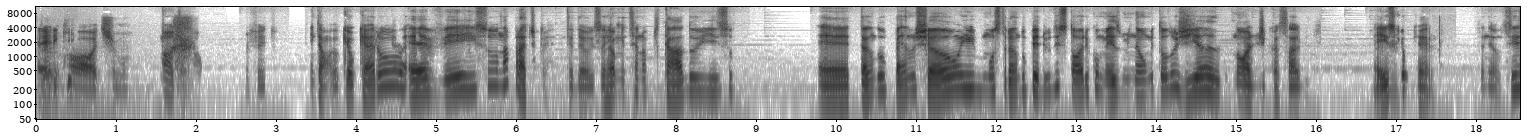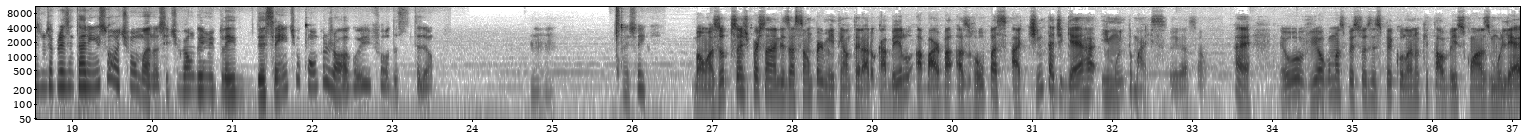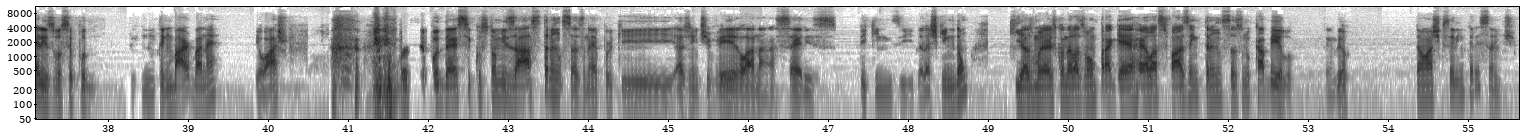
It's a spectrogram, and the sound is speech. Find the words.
Eric? Ótimo. Ótimo. Perfeito. Então, o que eu quero é ver isso na prática, entendeu? Isso realmente sendo aplicado e isso é, estando o pé no chão e mostrando o período histórico mesmo e não mitologia nórdica, sabe? É isso que eu quero. Entendeu? Se eles me apresentarem isso, ótimo, mano. Se tiver um gameplay decente, eu compro, jogo e foda-se, entendeu? Uhum. É isso aí. Bom, as opções de personalização permitem alterar o cabelo, a barba, as roupas, a tinta de guerra e muito mais. Obrigação. Eu ouvi algumas pessoas especulando que talvez com as mulheres você pud... não tem barba, né? Eu acho. você pudesse customizar as tranças, né? Porque a gente vê lá nas séries Vikings e The Last Kingdom que as mulheres quando elas vão pra guerra, elas fazem tranças no cabelo, entendeu? Então acho que seria interessante.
